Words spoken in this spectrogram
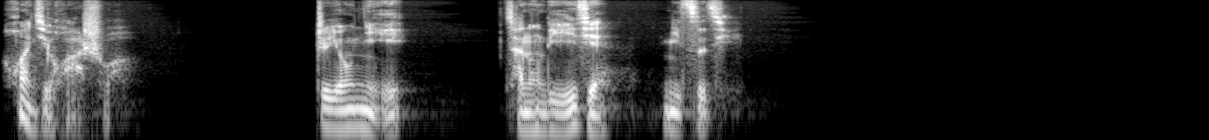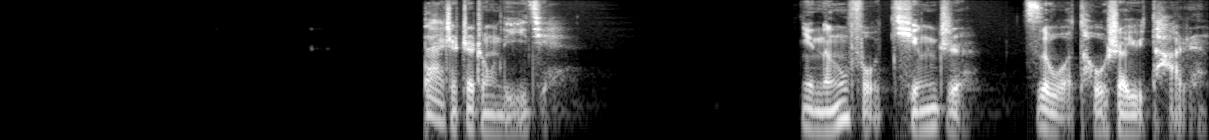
换句话说，只有你才能理解你自己。带着这种理解，你能否停止自我投射于他人，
